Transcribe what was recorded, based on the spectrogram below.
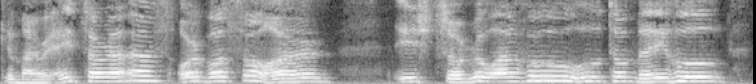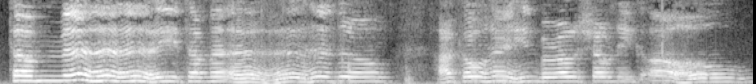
Kemar'e tzoras or bosor, Ish tzoruahu tomehu, Tamei tamenu, HaKohen Barosho Nigo.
